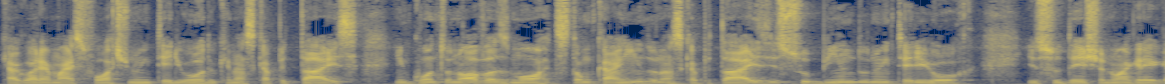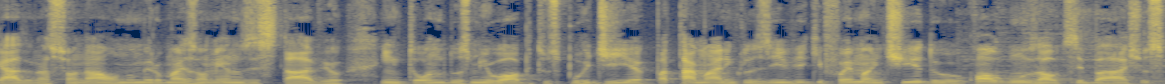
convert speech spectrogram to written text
que agora é mais forte no interior do que nas capitais, enquanto novas mortes estão caindo nas capitais e subindo no interior. Isso deixa no agregado nacional um número mais ou menos estável, em torno dos mil óbitos por dia, patamar inclusive que foi mantido com alguns altos e baixos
